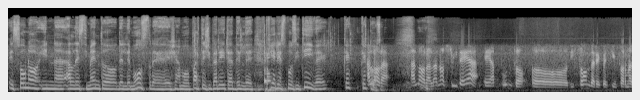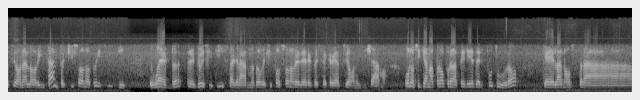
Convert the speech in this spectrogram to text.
e sono in allestimento delle mostre, diciamo, parteciperete a delle fiere espositive? Che, che allora, allora, la nostra idea è appunto oh, diffondere questa informazione. Allora, intanto ci sono due siti web, eh, due siti Instagram dove si possono vedere queste creazioni, diciamo. Uno si chiama proprio Atelier del Futuro, che è nostra,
